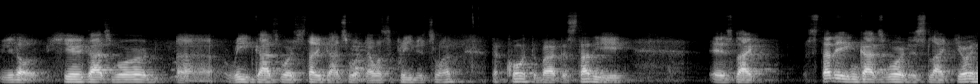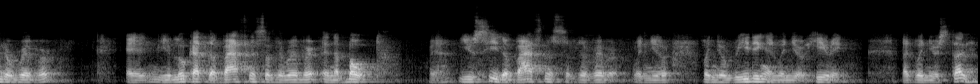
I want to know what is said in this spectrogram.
you know, hear God's word, uh, read God's word, study God's word. That was the previous one. The quote about the study is like studying God's word is like you're in the river and you look at the vastness of the river in a boat. Yeah? You see the vastness of the river when you're when you're reading and when you're hearing. But when you're studying,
